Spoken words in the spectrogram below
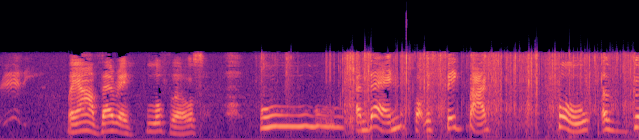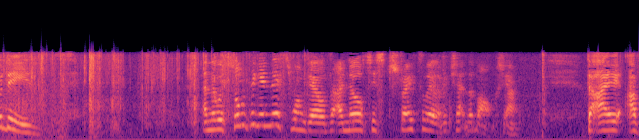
Pretty. They are very. Love those. Ooh. And then got this big bag full of goodies. And there was something in this one, girls, that I noticed straight away. Let me check the box, yeah. That I have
